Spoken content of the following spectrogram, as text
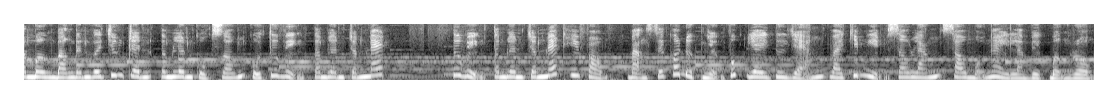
Chào mừng bạn đến với chương trình Tâm Linh Cuộc Sống của Thư viện Tâm Linh.net Thư viện Tâm Linh.net hy vọng bạn sẽ có được những phút giây thư giãn và chiêm nghiệm sâu lắng sau mỗi ngày làm việc bận rộn.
